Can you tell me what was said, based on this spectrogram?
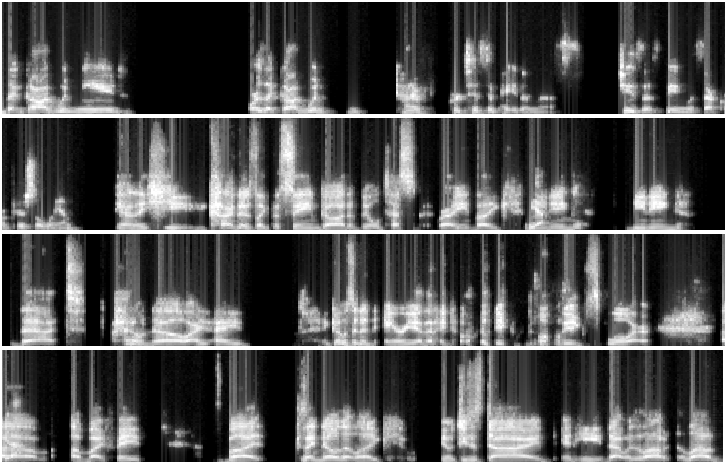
that God would need, or that God would kind of participate in this? Jesus being the sacrificial lamb. Yeah, he kind of is like the same God of the Old Testament, right? Like yeah. needing needing that. I don't know. I, I it goes in an area that I don't really normally explore Yeah. um, of my faith. But because I know that like you know Jesus died and he that was allowed allowed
